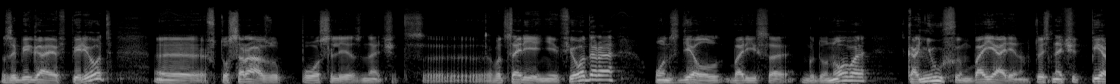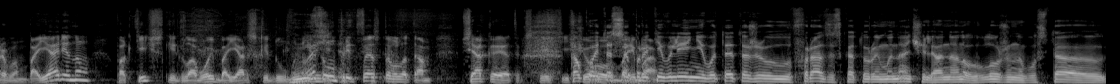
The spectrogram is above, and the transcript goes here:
забегая вперед, э, что сразу после, значит, э, воцарения Федора он сделал Бориса Годунова конюшем боярином, то есть, значит, первым боярином, фактически главой Боярской думы. Но Не этому предшествовала там всякая, так сказать, еще Какое-то сопротивление, вот эта же фраза, с которой мы начали, она ну, вложена в уста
